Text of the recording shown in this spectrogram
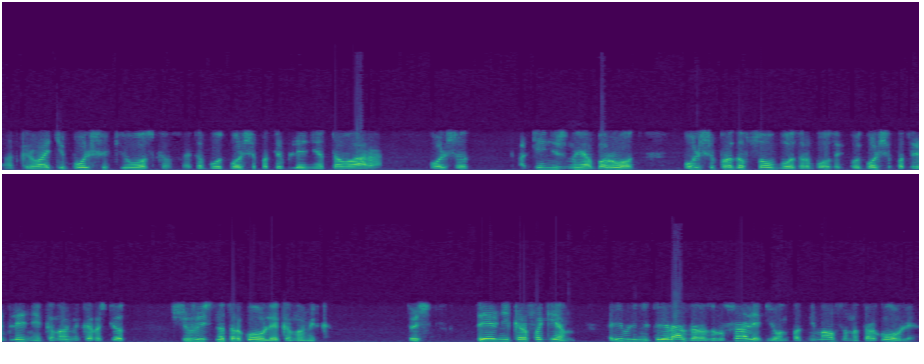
Открывайте больше киосков. Это будет больше потребления товара, больше денежный оборот, больше продавцов будет работать, будет больше потребления, экономика растет. Всю жизнь на торговле экономика. То есть древний Карфаген римляне три раза разрушали, и он поднимался на торговле.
